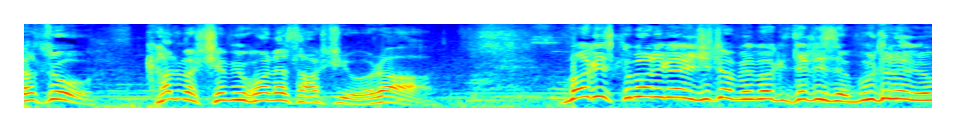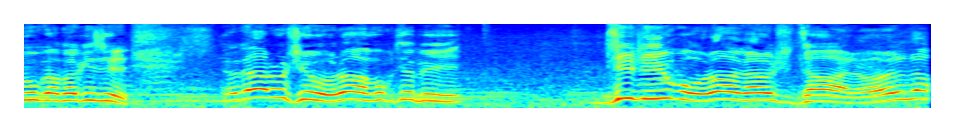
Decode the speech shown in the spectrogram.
კაცო ქალმა შემიყვანა სახშიო რა მაგის ქმარი გაიჩიტო მე მაგის დედისა მუდლები მოკა მაგის კაროშე რა ხოხდები ძილი იყო რა კაროშე ძალიან რა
